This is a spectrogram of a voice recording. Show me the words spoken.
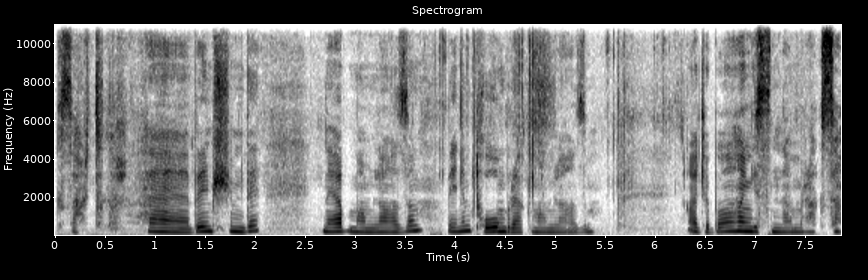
Kızartılır. He, benim şimdi ne yapmam lazım? Benim tohum bırakmam lazım. Acaba hangisinden bıraksam?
